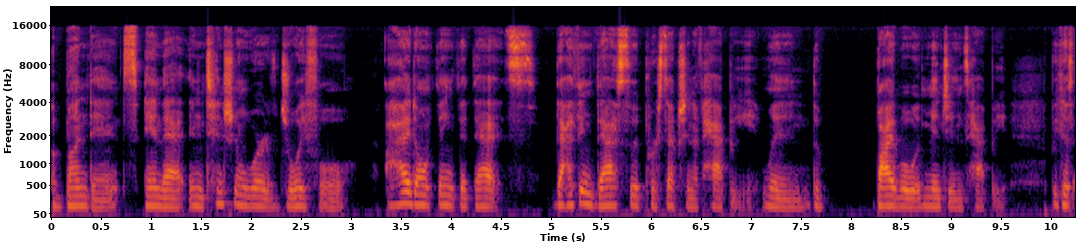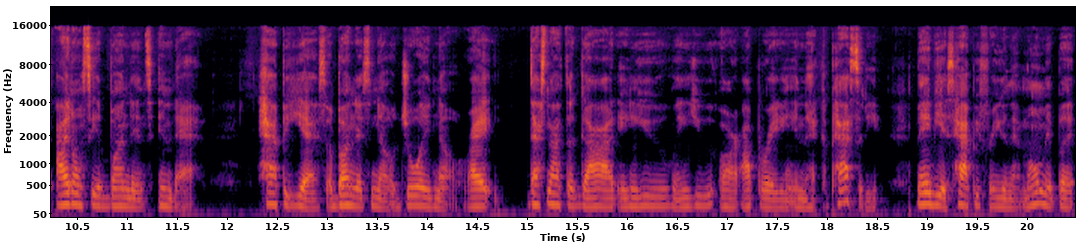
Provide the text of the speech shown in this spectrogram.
abundance and that intentional word of joyful, I don't think that that's I think that's the perception of happy when the Bible mentions happy because I don't see abundance in that. Happy, yes. Abundance, no. Joy, no, right? That's not the God in you when you are operating in that capacity. Maybe it's happy for you in that moment, but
